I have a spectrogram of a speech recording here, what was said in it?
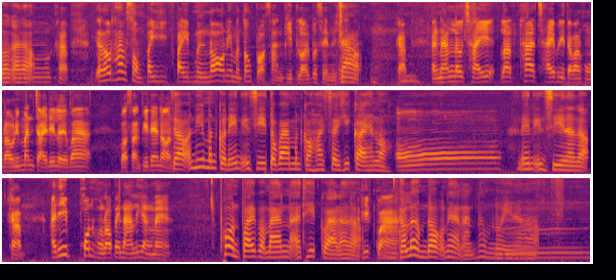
ว่ากับจ้ะอ๋อครับ แล้วถ้าส่งไปไปเมืองนอกนี่มันต้องปลอดสารพิษร้อยเปอร์เซ็นต์ไม่ใช่ไหมเจ้า ครับดังนั้นเราใช้เราถ้าใช้ผลิตภัณฑ์ของเรานี่มั่นใจได้เลยว่าปลอดสารพิษแน่นอนเจ้าอันนี้มันก็เน้นอินทรีย์แต่ว่ามันก็ให้ใส่ขี้ไก่หั่นหรออ๋อเน้นอินทรีย์นั่นแหละครับ อันนี้พ่นของเราไปนานหรือยังแม่ พ่นไปประมาณอาทิตย์กว่าแล้วล่ะอาทิตย์กว่าอืมก็เริ่มดอกเนี่ยนะเริ่มหน่วยนะครัอืม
